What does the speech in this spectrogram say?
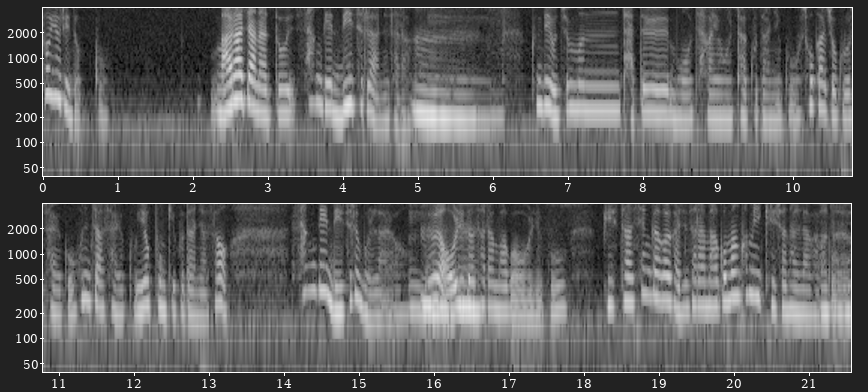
효율이 높고 말하지 않아도 상대의 needs를 아는 사람. 음. 근데 요즘은 다들 뭐 자가용을 타고 다니고 소가족으로 살고 혼자 살고 이어폰 끼고 다녀서 상대의 needs를 몰라요. 음. 늘 음, 어울리던 음. 사람하고 어울리고 비슷한 생각을 가진 사람하고만 커뮤니케이션 하려고 하고 맞아요.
